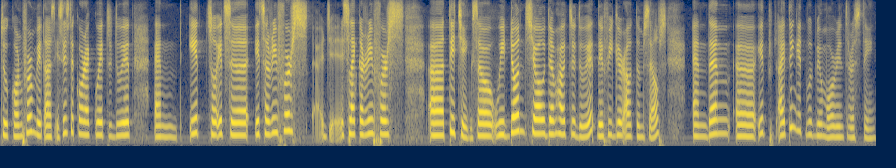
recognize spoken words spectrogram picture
to confirm with us is this the correct way to do it? And it so it's a it's a reverse uh, it's like a reverse uh, teaching. So we don't show them how to do it they figure out themselves and then uh, it i think it would be more interesting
